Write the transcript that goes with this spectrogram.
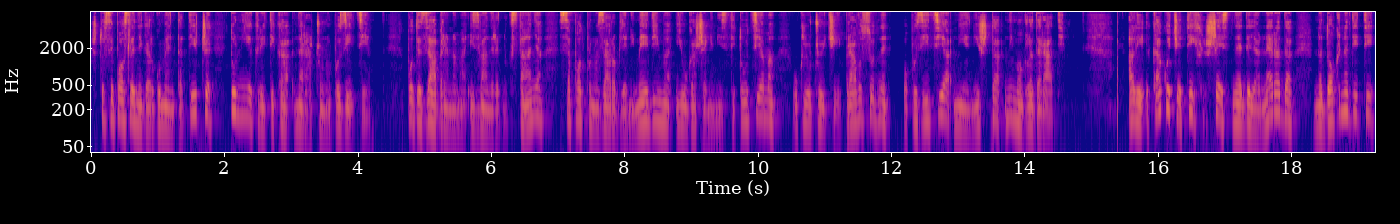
Što se poslednjeg argumenta tiče, to nije kritika na račun opozicije. Pod zabranama izvanrednog stanja, sa potpuno zarobljenim medijima i ugašenim institucijama, uključujući i pravosudne, opozicija nije ništa ni mogla da radi. Ali kako će tih šest nedelja nerada nadoknaditi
